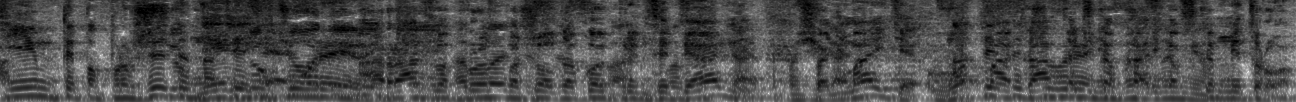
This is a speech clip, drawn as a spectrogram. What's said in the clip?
всім типу, прожити на тисячу гривень. А раз вопрос Ну, пошел такой принципиальный, понимаете, вот моя карточка в Харьковском метро.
